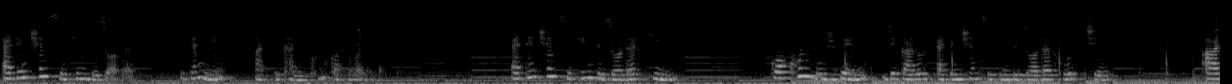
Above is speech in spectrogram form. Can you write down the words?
অ্যাটেনশন সিকিং ডিসঅর্ডার এটা নিয়ে আজকে খানিকক্ষণ কথা বলা যাক। অ্যাটেনশন সিকিং ডিসঅর্ডার কি? কখন বুঝবেন যে কারোর অ্যাটেনশন সিকিং ডিসঅর্ডার হচ্ছে? আর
